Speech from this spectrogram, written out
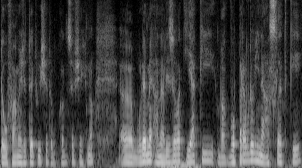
doufáme, že teď už je to u konce všechno, eh, budeme analyzovat, jaký opravdový následky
